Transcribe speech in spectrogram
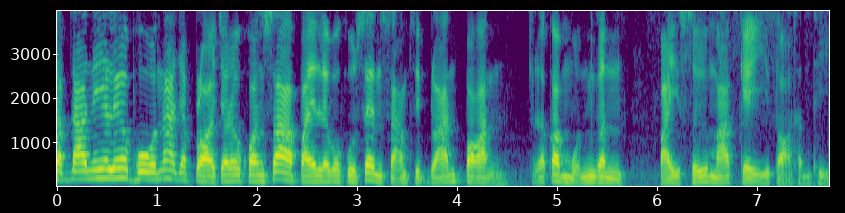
สัปดาห์นี้เลเวอร์พูลน่าจะปล่อยเจเรคอนซาไปเลเวอร์คูเซ่น30 ล้านปอนด์แล้วก็หมุนเงินไปซื้อมาร์เกย์ต่อทันที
